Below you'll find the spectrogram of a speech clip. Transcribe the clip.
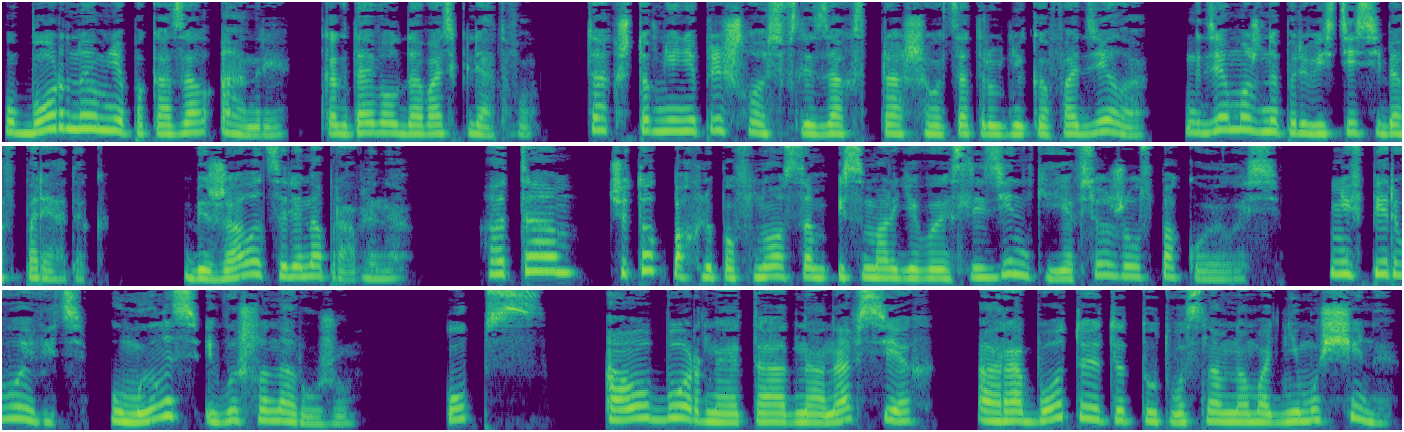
Уборную мне показал Анри, когда вел давать клятву, так что мне не пришлось в слезах спрашивать сотрудников отдела, где можно привести себя в порядок. Бежала целенаправленно. А там, чуток похлюпав носом и смаргивая слезинки, я все же успокоилась. Не впервой ведь, умылась и вышла наружу. Упс. А уборная-то одна на всех, а работают-то тут в основном одни мужчины.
